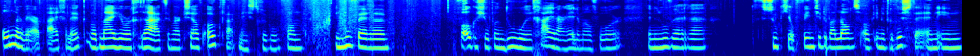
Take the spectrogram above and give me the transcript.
onderwerp eigenlijk. Wat mij heel erg raakt. En waar ik zelf ook vaak mee struggle. Van in hoeverre focus je op een doel en ga je daar helemaal voor? En in hoeverre zoek je of vind je de balans ook in het rusten en in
